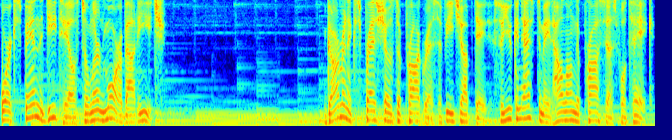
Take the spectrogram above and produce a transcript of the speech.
or expand the details to learn more about each. Garmin Express shows the progress of each update so you can estimate how long the process will take.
